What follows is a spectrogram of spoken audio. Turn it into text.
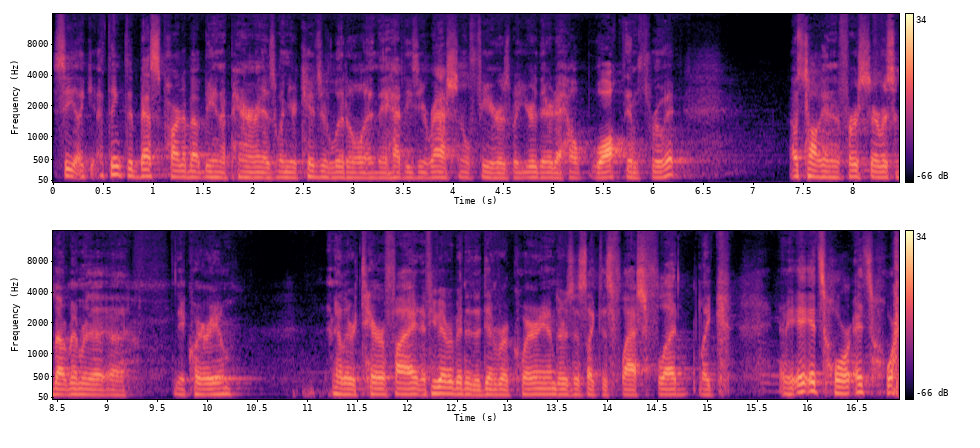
See, I think the best part about being a parent is when your kids are little and they have these irrational fears, but you're there to help walk them through it. I was talking in the first service about, remember the, uh, the aquarium? And how they're terrified. If you've ever been to the Denver Aquarium, there's this like this flash flood, like I mean, it's, hor- it's, hor-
